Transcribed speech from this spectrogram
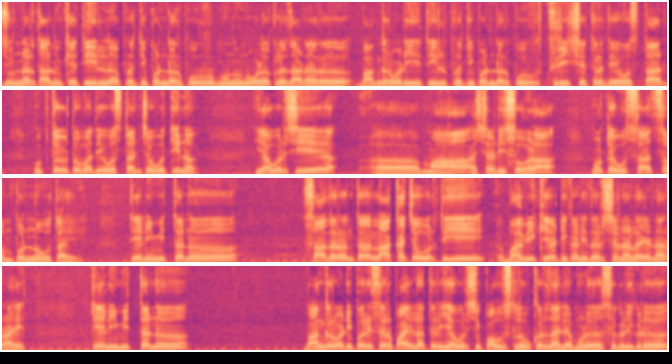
जुन्नर तालुक्यातील प्रतिपंढरपूर म्हणून ओळखलं जाणारं बांगरवाडी येथील प्रतिपंढरपूर श्री क्षेत्र देवस्थान गुप्त विठोबा देवस्थानच्या वतीनं यावर्षी महाआषाढी महा आषाढी सोहळा मोठ्या उत्साहात संपन्न होत आहे. त्यानिमित्तानं साधारणतः लाखाच्या वरती भाविक या ठिकाणी दर्शनाला येणार आहेत. त्यानिमित्तानं बांगरवाडी परिसर पाहिला तर ह्यावर्षी पाऊस लवकर झाल्यामुळं सगळीकडं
